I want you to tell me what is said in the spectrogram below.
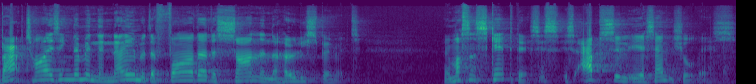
baptizing them in the name of the Father, the Son, and the Holy Spirit. We mustn't skip this, it's, it's absolutely essential, this.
